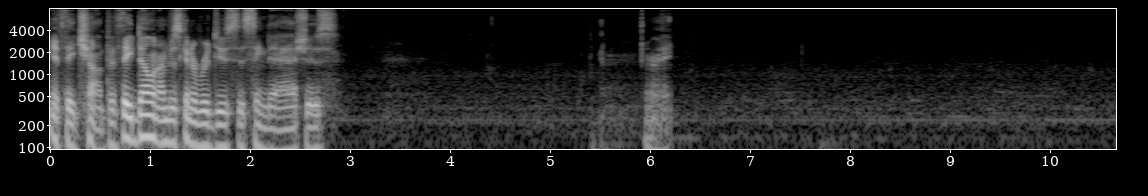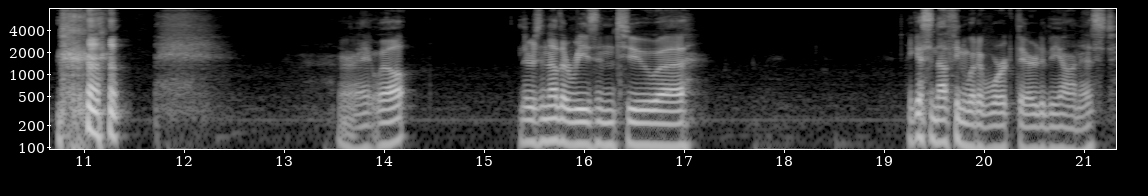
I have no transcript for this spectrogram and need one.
If they chump. If they don't, I'm just to reduce this thing to ashes. All right. All right, well, there's another reason to. Uh, I guess nothing would have worked there, to be honest.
